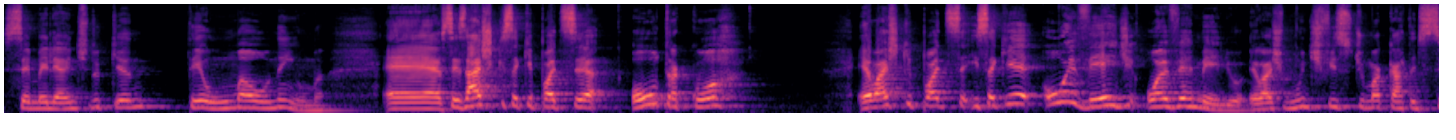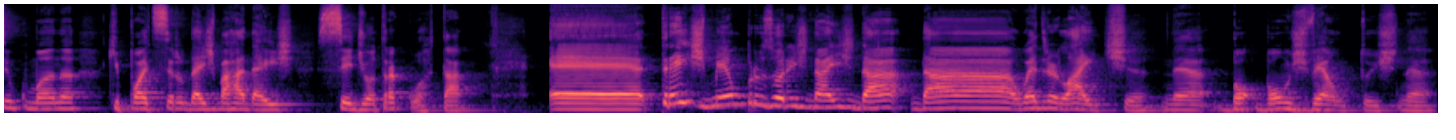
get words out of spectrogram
semelhantes do que ter uma ou nenhuma. É, vocês acham que isso aqui pode ser outra cor? Eu acho que pode ser. Isso aqui ou é verde ou é vermelho. Eu acho muito difícil de uma carta de 5 mana que pode ser um 10 10 ser de outra cor, tá? É, três membros originais da, da Weatherlight, né? bons ventos, né?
